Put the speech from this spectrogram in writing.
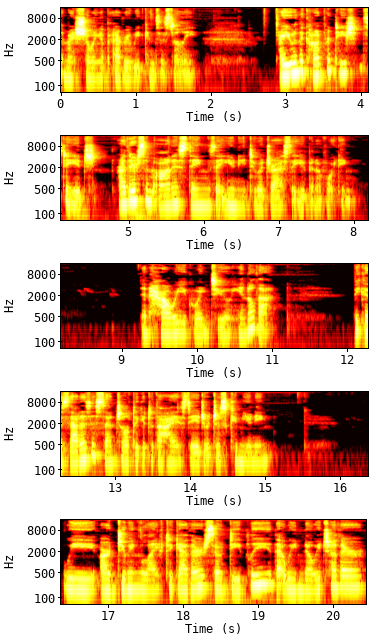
Am I showing up every week consistently? Are you in the confrontation stage? Are there some honest things that you need to address that you've been avoiding? And how are you going to handle that? Because that is essential to get to the highest stage, which is communing. We are doing life together so deeply that we know each other,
